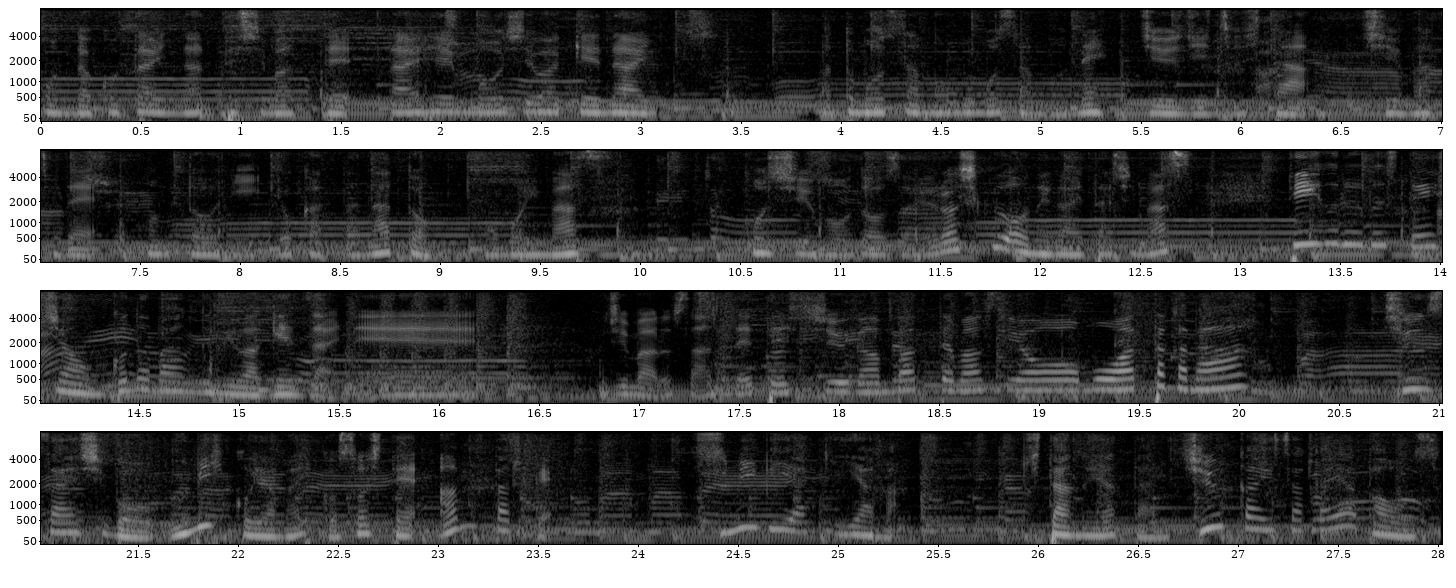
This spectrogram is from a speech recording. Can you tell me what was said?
こんな答えになってしまって大変申し訳ない。まともさんもももさんもね充実した週末で本当に良かったなと思います。今週もどうぞよろしくお願いいたします。T グループステーション。この番組は現在ね藤丸さんで撤収頑張ってますよ。もう終わったかな？仲裁志望海彦山彦そしてアンパテ炭火焼き山北の屋台中華居酒屋パオズ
